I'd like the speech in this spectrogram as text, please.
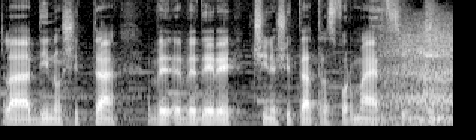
la Dino città, vedere Cinecittà trasformarsi.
